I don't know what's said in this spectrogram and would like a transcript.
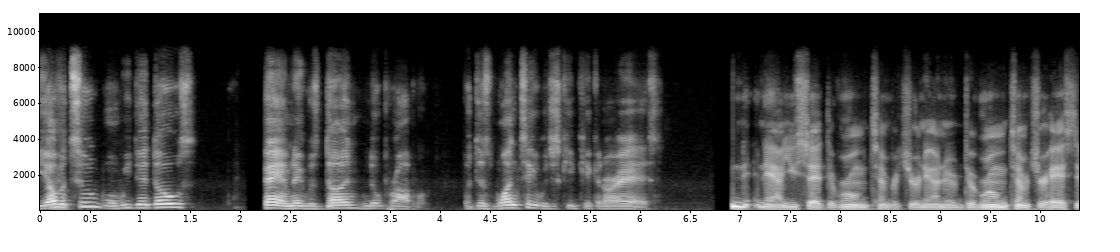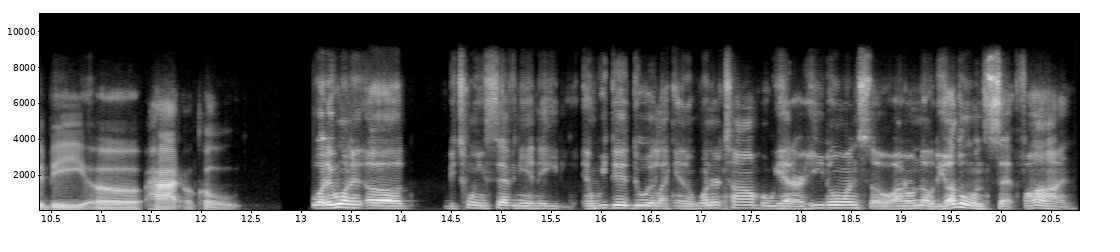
The other Mm. two, when we did those, bam, they was done, no problem. But this one table just keep kicking our ass. Now you said the room temperature. Now the, room temperature has to be uh hot or cold. Well, they wanted uh between 70 and 80. And we did do it like in the winter time, but we had our heat on, so I don't know. The other one set fine,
